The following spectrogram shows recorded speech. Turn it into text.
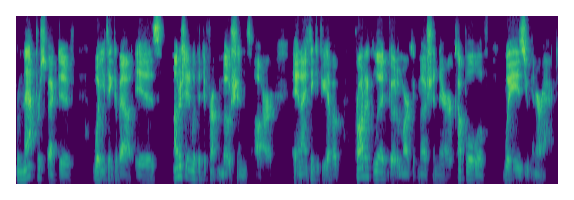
from that perspective, what you think about is understanding what the different motions are. And I think if you have a product led go to market motion, there are a couple of ways you interact.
